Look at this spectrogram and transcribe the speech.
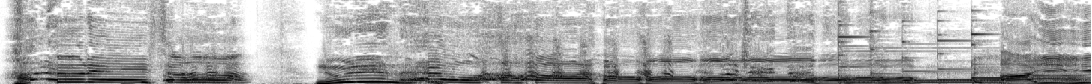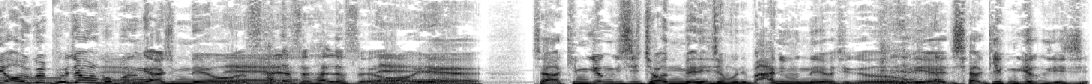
하늘에서 눈이 내려와. 아, 이, 이 얼굴 표정을 못 네. 보는 게 아쉽네요. 네. 살렸어요, 살렸어요. 네. 예. 자, 김경지 씨 전 매니저분이 많이 웃네요, 지금. 예. 자, 김경지 씨.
